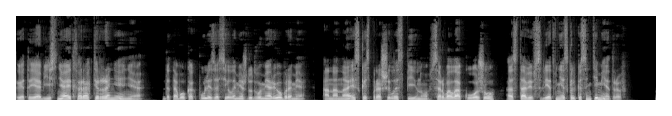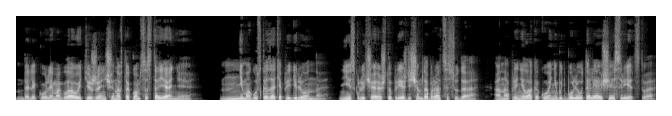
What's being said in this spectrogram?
Это и объясняет характер ранения. До того, как пуля засела между двумя ребрами, она наискось прошила спину, сорвала кожу, оставив след в несколько сантиметров. Далеко ли могла уйти женщина в таком состоянии? Не могу сказать определенно. Не исключаю, что прежде чем добраться сюда, она приняла какое-нибудь более утоляющее средство.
